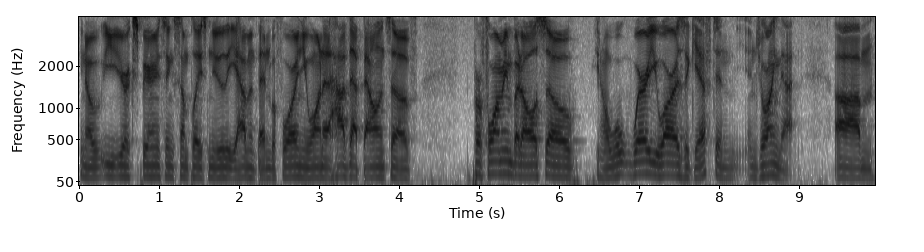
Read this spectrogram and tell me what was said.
you know, you're experiencing someplace new that you haven't been before, and you want to have that balance of performing, but also, you know, where you are as a gift and enjoying that. Um,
